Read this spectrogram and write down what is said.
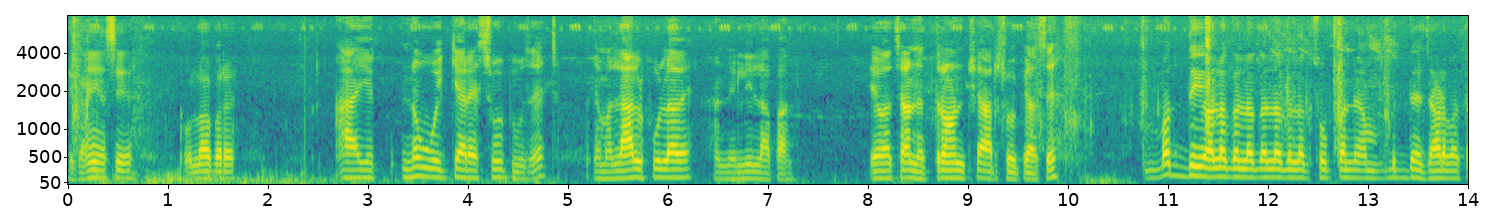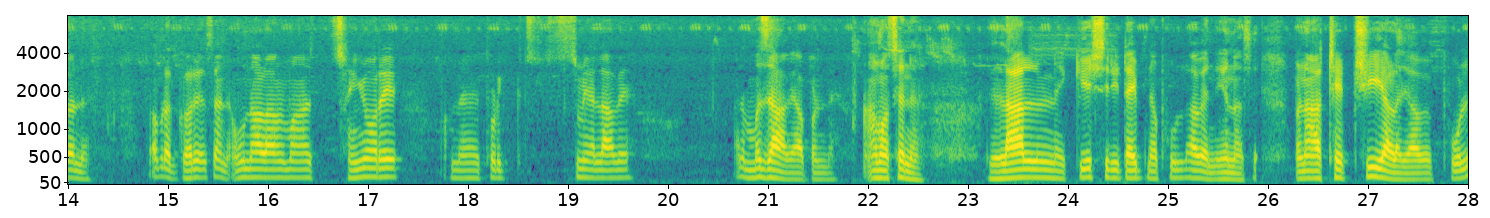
એક અહીંયા છે ઓલા પર. આ એક નવું અત્યારે સોંપ્યું છે. એમાં લાલ ફૂલ આવે અને લીલા પાન. એવા છે ને ત્રણ ચાર સોંપ્યા છે. બધી અલગ અલગ અલગ અલગ સોપાને આમ બધે ઝાડવા છે ને. આપણા ઘરે છે ને, ઉનાળામાં છૈયો રહે અને થોડીક સ્મેલ આવે અને મજા આવે આપણને. આમાં છે ને, લાલ ને કેસરી ટાઈપના ફૂલ આવે ને એના છે. પણ આ ઠેઠ શિયાળે આવે ફૂલ.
